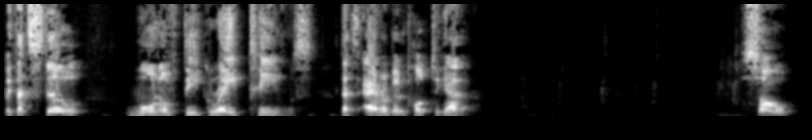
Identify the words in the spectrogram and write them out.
Like that's still one of the great teams that's ever been put together. So,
